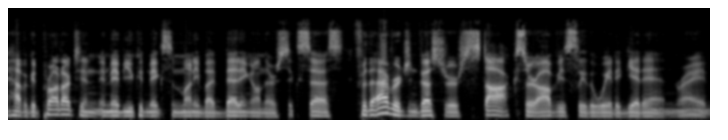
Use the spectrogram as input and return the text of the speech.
have a good product and, and maybe you could make some money by betting on their success. For the average investor, stocks are obviously the way to get in, right?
